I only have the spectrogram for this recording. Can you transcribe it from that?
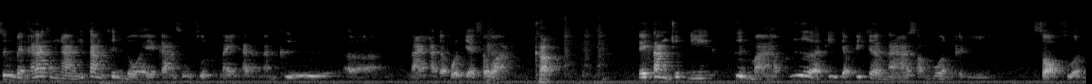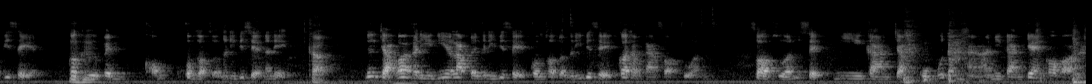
ซึ่งเป็นคณะทำงานที่ตั้งขึ้นโดยอายการสูงสุดในขณะนั้นคือนายอัตพลใหญ่สว่างครับ ได้ตั้งชุดนี้ขึ้นมาเพื่อที่จะพิจารณาสำนวนคดีสอบสวนพิเศษ ก็คือเป็นของกรมสอบสวนคดีพิเศษนั่นเองครับ เนื่องจากว่าคดีนี้รับเป็นคดีพิเศษกรมสอบสวนคดีพิเศษก็ทำการสอบสวน สอบสวนเสร็จมีการจับกลุ่มผู้ต้องหา มีการแจ้งข้อกล่าวหามี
